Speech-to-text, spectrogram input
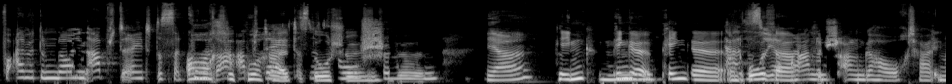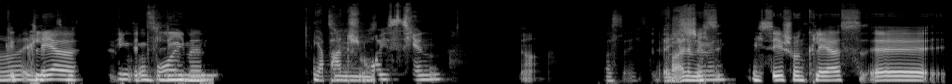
vor allem mit dem neuen Update, das Oh, Sakura-Update, Sakura ist das ist so schön. schön. Ja, Pink, pinke, Mhm. pinke Ja, und das ist so rosa. japanisch angehaucht halt, ne? Claire Mit Bäumen. Japanischen Süß. Häuschen. das ist echt. Echt Vor allem, ich, schön. ich sehe schon Claires äh,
